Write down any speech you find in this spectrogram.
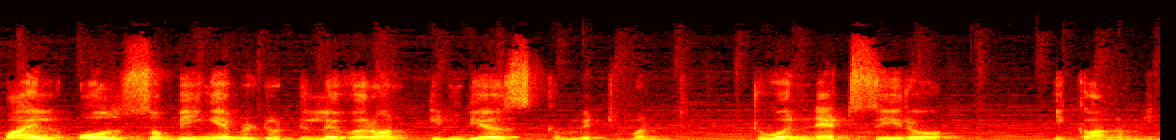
while also being able to deliver on India's commitment to a net zero economy.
